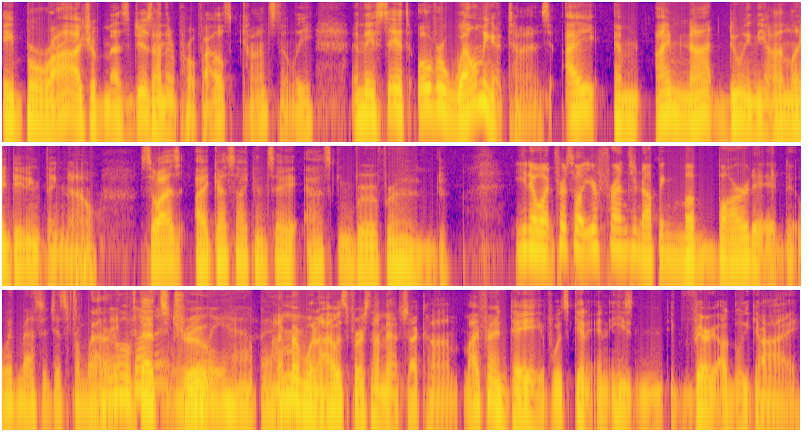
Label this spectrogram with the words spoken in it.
a barrage of messages on their profiles constantly, and they say it's overwhelming at times. I am I'm not doing the online dating thing now. So as I guess I can say asking for a friend. You know what? First of all, your friends are not being bombarded with messages from women. I don't know It if that's true. Really happen. I remember when I was first on Match.com, my friend Dave was getting, and he's a very ugly guy.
